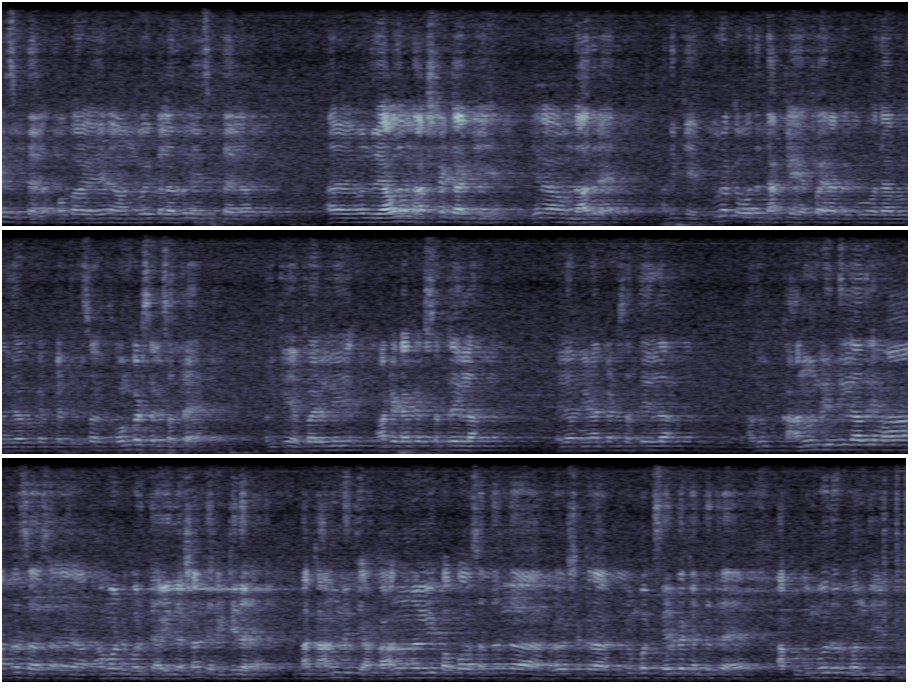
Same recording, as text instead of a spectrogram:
ಏನು ಸಿಗ್ತಾ ಇಲ್ಲ? ಪಾಪ, ಏನೋ ಅಂಗವೈಕಲ್ ಆದರೂ ಏನು ಸಿಗ್ತಾ ಇಲ್ಲ? ಒಂದು ಯಾವುದೋ ಒಂದು ಆಕ್ಸಿಡೆಂಟ್ ಆಗಿ ಏನೋ ಒಂದು ಆದರೆ ಅದಕ್ಕೆ ಪೂರಕವಾದ ದಾಖಲೆ ಎಫ್ ಐ ಆರ್ ಆಗಬೇಕು, ಅದಾಗಬೇಕು, ಇದಾಗಬೇಕು ಅಂತ ಕೇಳ್ತಾರೆ. ಸರ್ ಹೋಮ್ ಗಾರ್ಡ್ಸಲ್ಲಿ ಸತ್ತರೆ ಅದಕ್ಕೆ ಎಫ್ ಐ ಆರಲ್ಲಿ ಹಾರ್ಟ್ ಅಟ್ಯಾಕ್ ಸತ್ತರೆ ಇಲ್ಲ. ಎಲ್ಲ ನೇಣಾಕಂಡು ಸತ್ತೇ ಇಲ್ಲ. ಅದು ಕಾನೂನು ರೀತಿಯಲ್ಲಿ ಆದರೆ ಮಾತ್ರ ಸ ಅಮೌಂಟ್ ಬರುತ್ತೆ. ಐದು ಲಕ್ಷ ಅಂತ ಇಟ್ಟಿದ್ದಾರೆ. ಆ ಕಾನೂನು ರೀತಿ, ಆ ಕಾನೂನಲ್ಲಿ ಪಾಪ ಸತ್ತಂತ ಗೃಹರಕ್ಷಕರ ಕುಟುಂಬಕ್ಕೆ ಸೇರ್ಬೇಕಂತಂದರೆ ಆ ಕುಟುಂಬದವ್ರು ಬಂದು ಎಷ್ಟು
